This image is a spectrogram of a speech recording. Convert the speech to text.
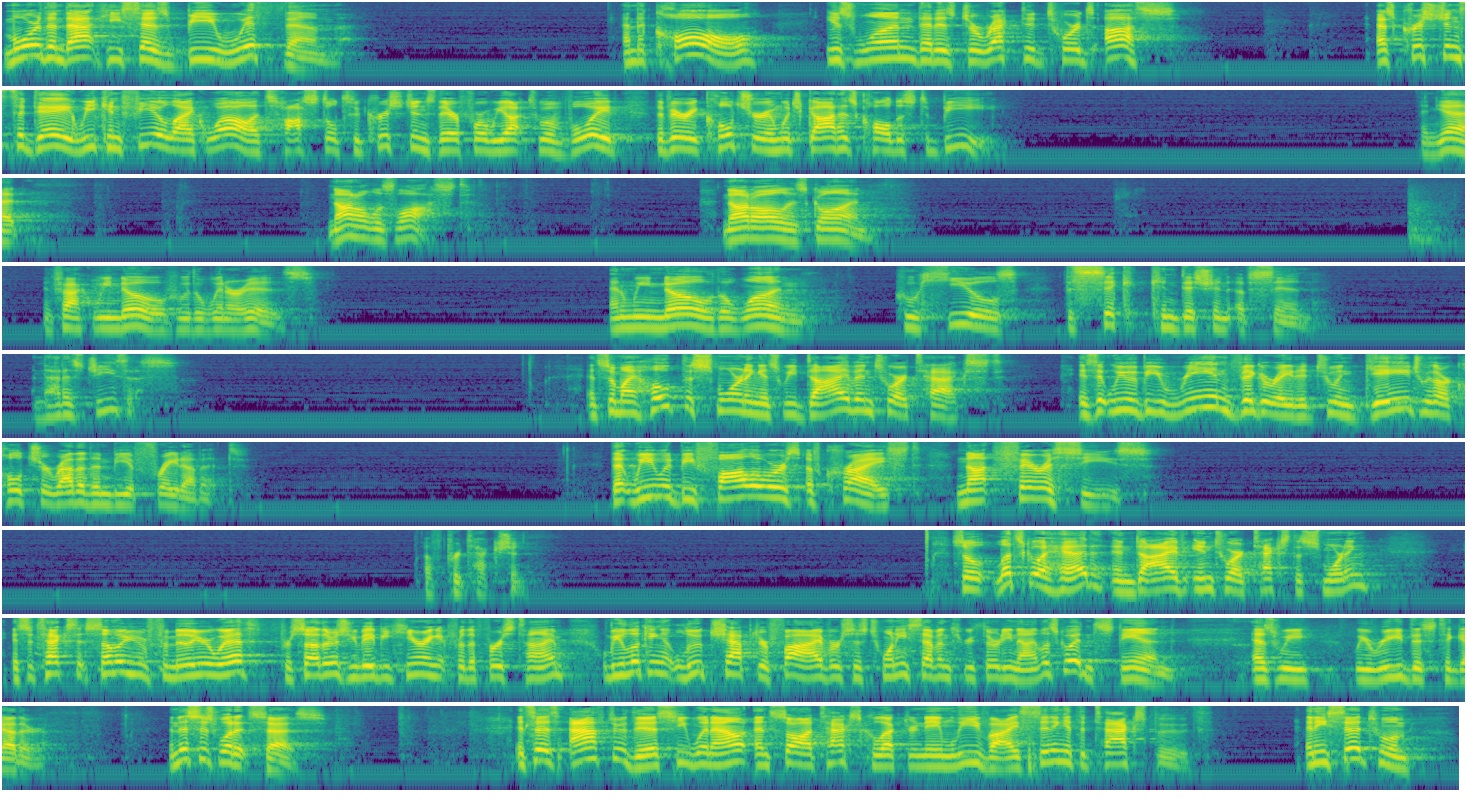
More than that, he says, be with them. And the call is one that is directed towards us. As Christians today, we can feel like, well, it's hostile to Christians, therefore we ought to avoid the very culture in which God has called us to be. And yet, not all is lost. Not all is gone. In fact, we know who the winner is and we know the one who heals the sick condition of sin. And that is Jesus. And so, my hope this morning as we dive into our text is that we would be reinvigorated to engage with our culture rather than be afraid of it. That we would be followers of Christ, not Pharisees of protection. So let's go ahead and dive into our text this morning. It's a text that some of you are familiar with. For others, you may be hearing it for the first time. We'll be looking at Luke chapter 5, verses 27 through 39. Let's go ahead and stand as we, we read this together. And this is what it says It says, After this, he went out and saw a tax collector named Levi sitting at the tax booth. And he said to him,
